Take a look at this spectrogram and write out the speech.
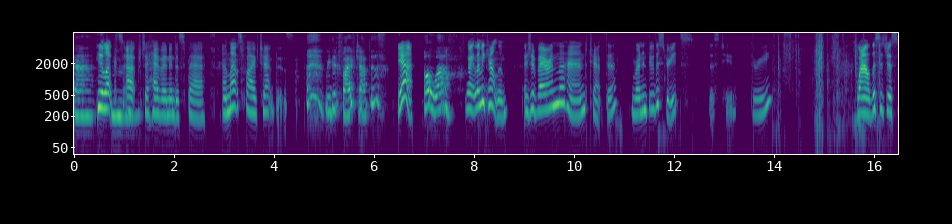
Uh, he looked mm. up to heaven in despair, and that's five chapters. We did five chapters? Yeah. Oh, wow. Wait, let me count them. A Javert in the hand chapter, running through the streets. That's two, three, Wow, this is just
